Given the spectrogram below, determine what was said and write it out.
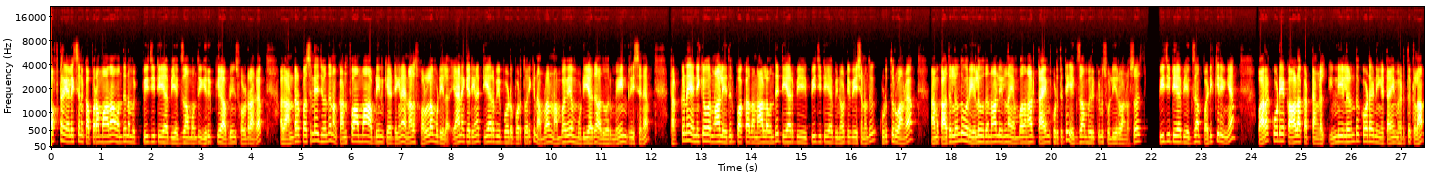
ஆஃப்டர் எலெக்ஷனுக்கு அப்புறமா தான் வந்து நமக்கு பிஜிடிஆர்பி எக்ஸாம் வந்து இருக்குது அப்படின்னு சொல்கிறாங்க அது 100% வந்து நான் கன்ஃபார்மாக அப்படின்னு கேட்டிங்கன்னா என்னால் சொல்ல முடியல. ஏன்னு கேட்டிங்கன்னா டிஆர்பி போர்டு பொறுத்த வரைக்கும் நம்மளால் நம்பவே முடியாது. அது ஒரு மெயின் ரீசனு. டக்குனு என்றைக்கோ ஒரு நாள் எதிர்பார்க்காத நாளில் வந்து டிஆர்பி பிஜிடிஆர்பி நோட்டிஃபிகேஷன் வந்து கொடுத்துருவாங்க நமக்கு அதுலேருந்து ஒரு 70 நாள் இல்லைன்னா எண்பது நாள் டைம் கொடுத்துட்டு எக்ஸாம் இருக்குன்னு சொல்லிடுவாங்க ஸோ பிஜிடிஆர்பி எக்ஸாம் படிக்கிறவங்க வரக்கூடிய காலகட்டங்கள் இன்னிலிருந்து கூட நீங்கள் டைம் எடுத்துக்கலாம்.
